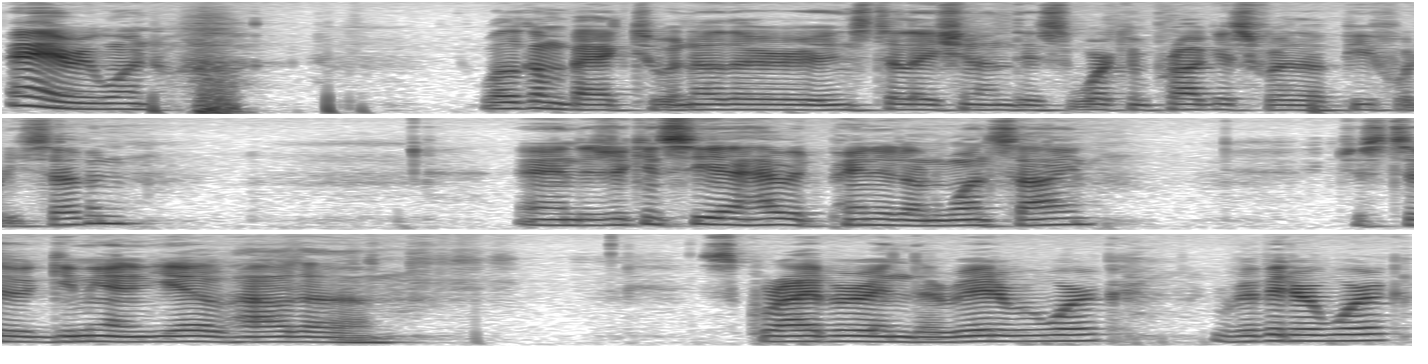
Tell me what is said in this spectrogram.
Hey everyone, welcome back to another installation on this work in progress for the P47 and as you can see I have it painted on one side just to give me an idea of how the scriber and the riveter work riveter work.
